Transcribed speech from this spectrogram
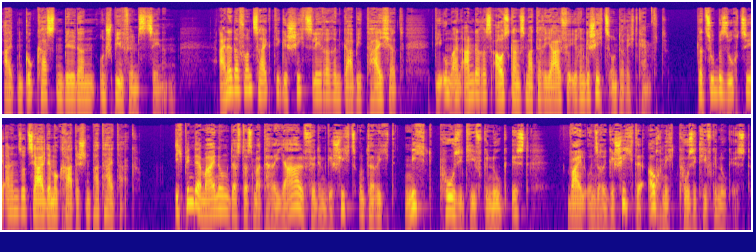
alten Guckkastenbildern und Spielfilmszenen. Eine davon zeigt die Geschichtslehrerin Gabi Teichert, die um ein anderes Ausgangsmaterial für ihren Geschichtsunterricht kämpft. Dazu besucht sie einen sozialdemokratischen Parteitag. Ich bin der Meinung, dass das Material für den Geschichtsunterricht nicht positiv genug ist, weil unsere Geschichte auch nicht positiv genug ist.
